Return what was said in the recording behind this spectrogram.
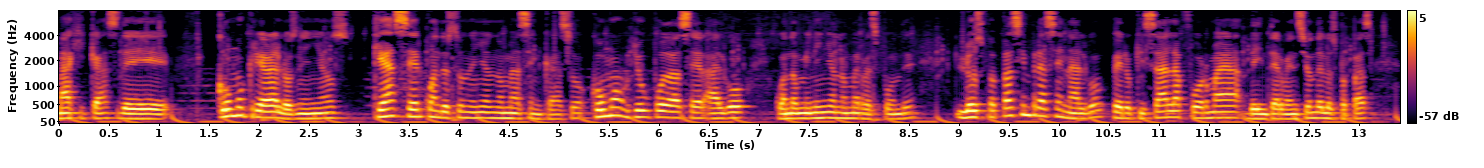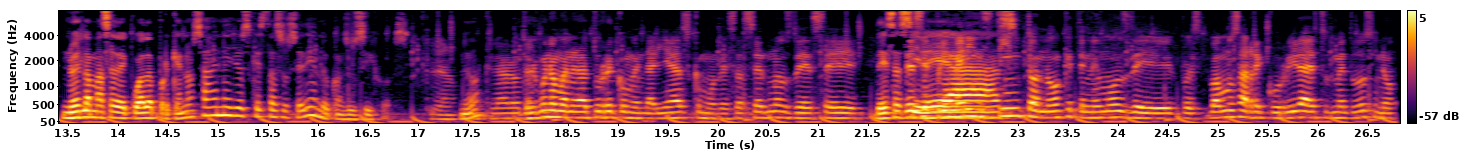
mágicas de cómo criar a los niños, qué hacer cuando estos niños no me hacen caso, cómo yo puedo hacer algo cuando mi niño no me responde los papás siempre hacen algo, pero quizá la forma de intervención de los papás no es la más adecuada porque no saben ellos qué está sucediendo con sus hijos. Claro. ¿No? Claro, de alguna manera tú recomendarías como deshacernos de ese de esas de ideas. ese primer instinto, ¿no? Que tenemos de, pues vamos a recurrir a estos métodos, sino,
